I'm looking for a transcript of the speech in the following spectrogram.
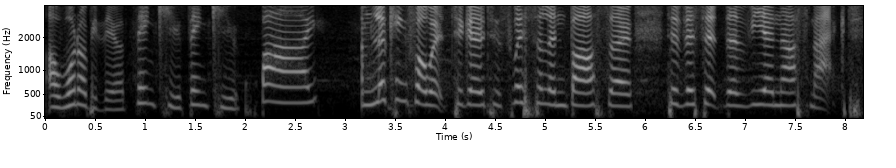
I want to be there. Thank you, thank you. Bye. I'm looking forward to go to Switzerland, Basel, to visit the Weihnachtsmarkt.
